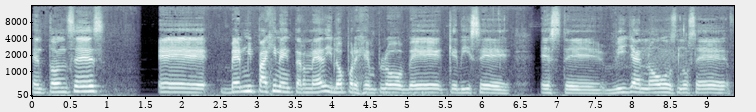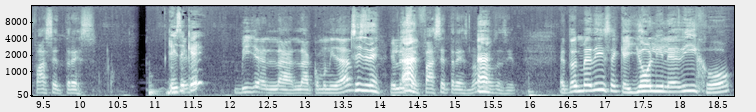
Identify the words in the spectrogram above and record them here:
Entonces, eh, ve en mi página de internet y luego, por ejemplo, ve que dice, este, Villa Knowles, no sé, fase 3. ¿Qué dice qué? Villa, la, la comunidad. Sí, sí, sí. Y lo dice Ah, fase 3, ¿no? Ah. Vamos a decir. Entonces me dice que Yoli le dijo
